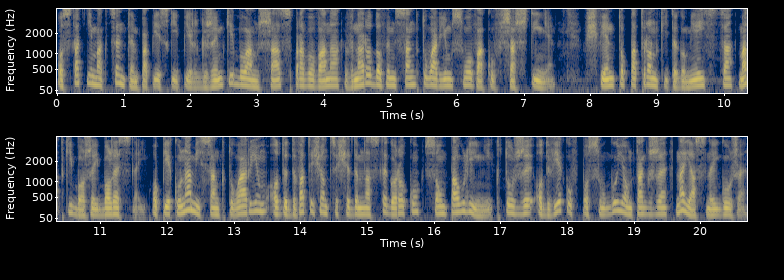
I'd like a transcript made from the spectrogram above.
Ostatnim akcentem papieskiej pielgrzymki była msza sprawowana w Narodowym Sanktuarium Słowaków w Szasztinie w święto patronki tego miejsca, Matki Bożej Bolesnej. Opiekunami sanktuarium od 2017 roku są Paulini, którzy od wieków posługują także na Jasnej Górze.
